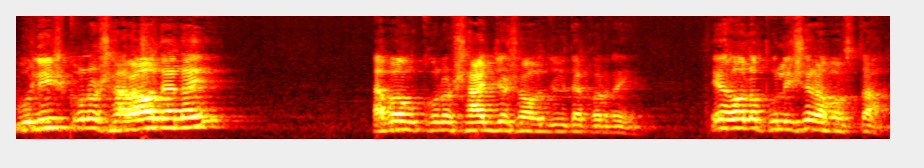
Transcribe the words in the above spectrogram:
পুলিশ কোনো সারাও দেয় নাই এবং কোনো সাহায্য সহযোগিতা করে নাই। এ হলো পুলিশের অবস্থা।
